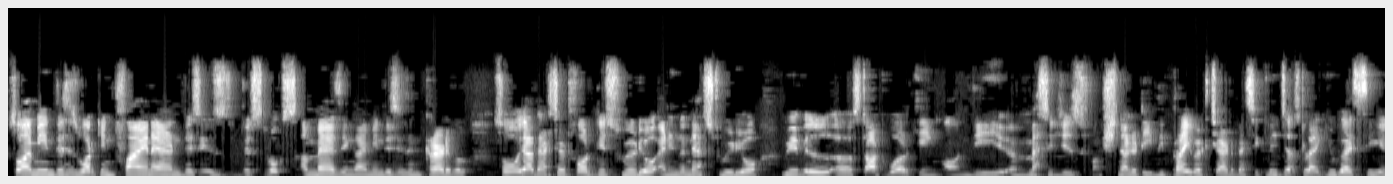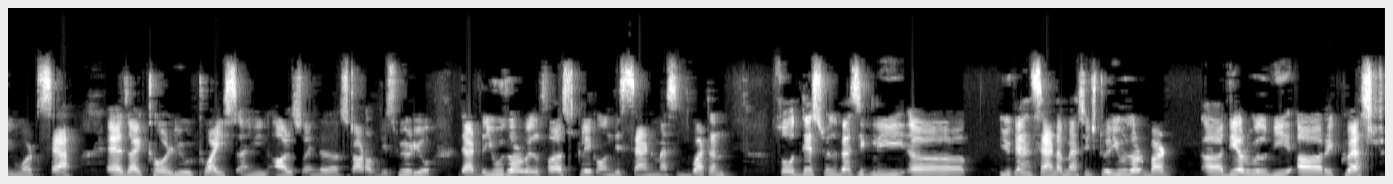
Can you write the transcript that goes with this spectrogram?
So i mean this is working fine and this is this looks amazing. I mean this is incredible. So yeah that's it for this video. And in the next video we will uh, start working on the uh, messages functionality the private chat basically just like you guys see in whatsapp as I told you twice I mean also in the start of this video that the user will first click on the send message button. So this will basically uh, you can send a message to a user but uh, there will be a request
